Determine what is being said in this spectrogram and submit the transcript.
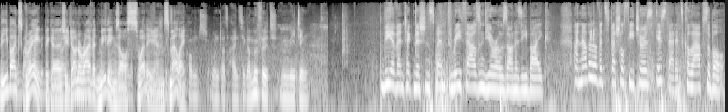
The e bike's great because you don't arrive at meetings all sweaty and smelly. The event technician spent 3,000 euros on his e bike. Another of its special features is that it's collapsible.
